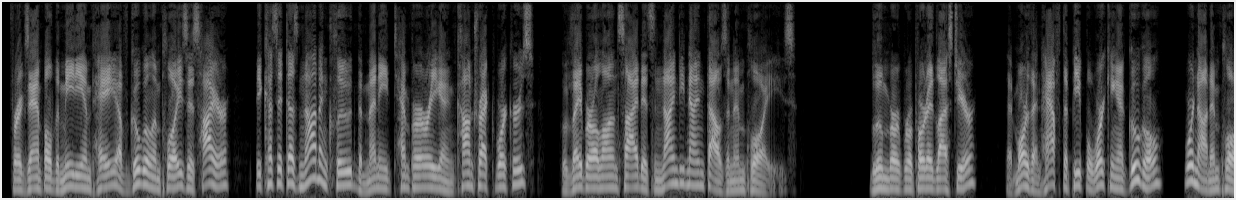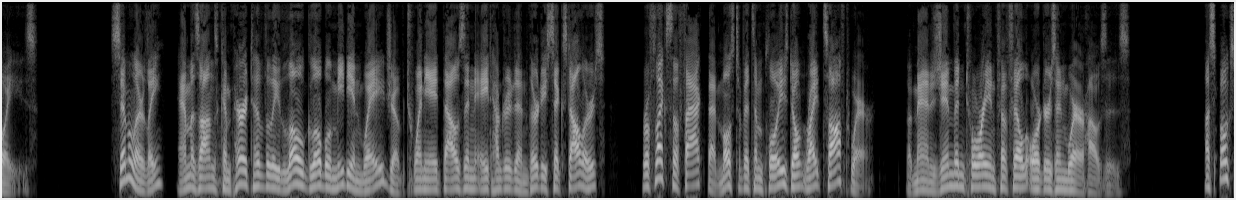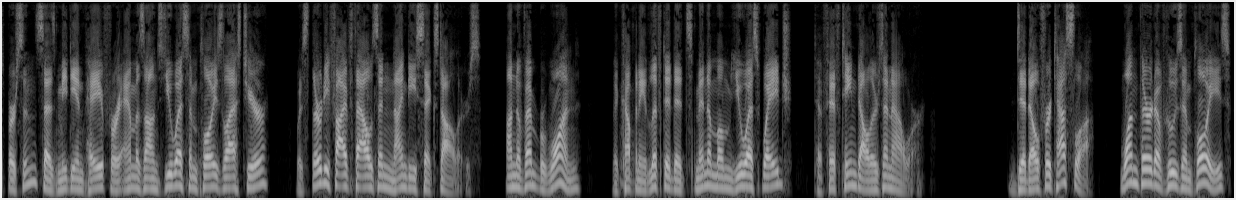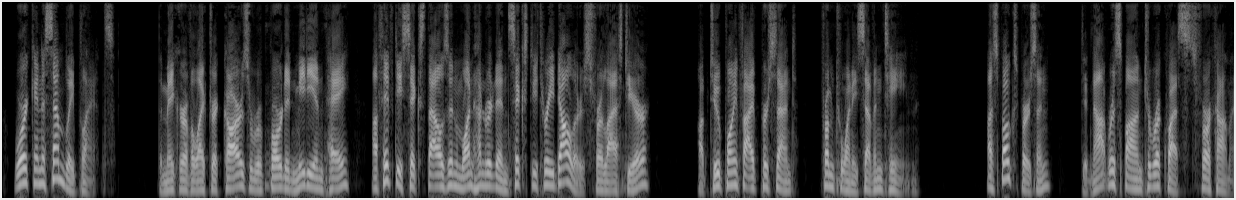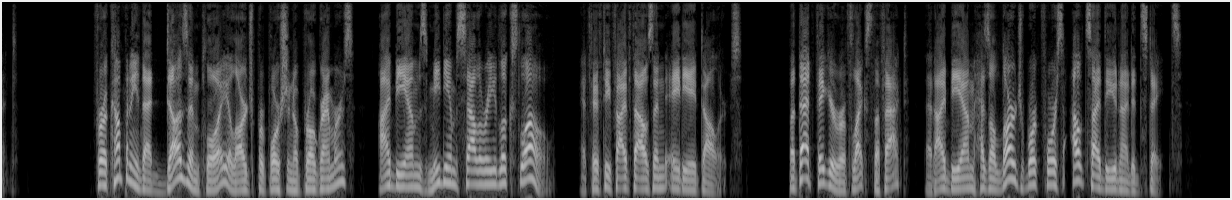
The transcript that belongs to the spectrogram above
For example, the median pay of Google employees is higher because it does not include the many temporary and contract workers who labor alongside its 99,000 employees. Bloomberg reported last year that more than half the people working at Google were not employees. Similarly, Amazon's comparatively low global median wage of $28,836 reflects the fact that most of its employees don't write software, but manage inventory and fulfill orders in warehouses. A spokesperson says median pay for Amazon's U.S. employees last year was $35,096. On November 1, the company lifted its minimum U.S. wage to $15 an hour. Ditto for Tesla, one third of whose employees work in assembly plants. The maker of electric cars reported median pay of $56,163 for last year, up 2.5% from 2017. A spokesperson did not respond to requests for comment. For a company that does employ a large proportion of programmers, IBM's median salary looks low at $55,088. But that figure reflects the fact that IBM has a large workforce outside the United States.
